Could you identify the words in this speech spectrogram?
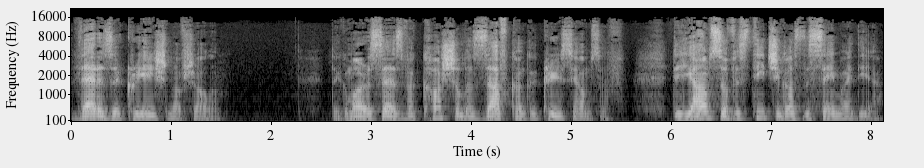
That is a creation of Shalom. The Gemara says, V'kashal zavkanka kriyas Yamsuf. The Yamsuf is teaching us the same idea.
